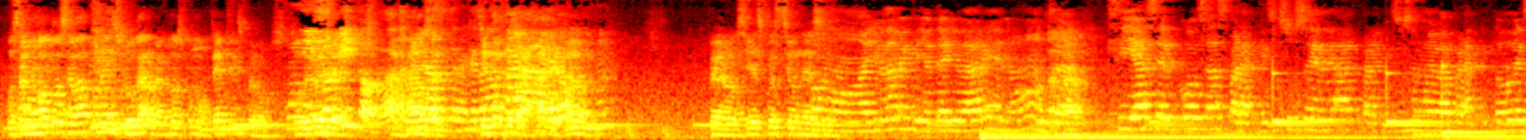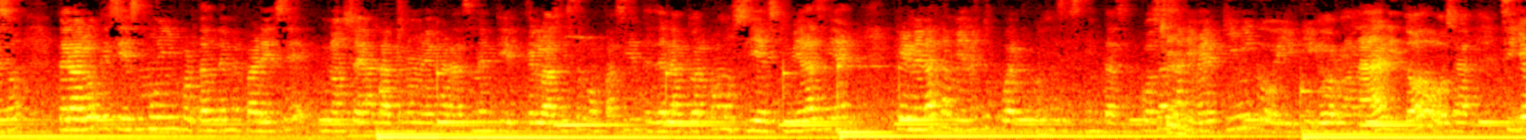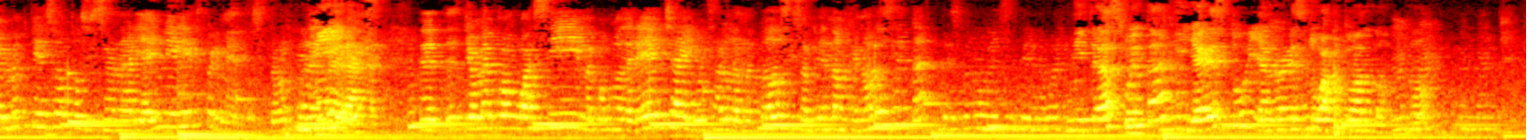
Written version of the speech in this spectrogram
o sea, no todo se va a poner en su lugar, ¿verdad? No es como Tetris, pero pues, tú debes de- solito, ¿verdad? Ajá, o sea, que trabajar, claro. Pero sí es cuestión de eso. Como ayúdame que yo te ayudaré, ¿no? O sea, Ajá. sí hacer cosas para que eso suceda, para que eso se mueva, para que todo eso. Pero algo que sí es muy importante me parece, no sé, Ana, tú no me dejarás mentir, que lo has visto con pacientes, del actuar como si estuvieras bien, genera también en tu cuerpo cosas distintas, cosas Sí. a nivel químico y, y hormonal y todo. O sea, si yo me empiezo a posicionar, y hay mil experimentos, yo me pongo así, me pongo derecha y voy saludando a todos y sonriendo, aunque no lo sienta, después me voy a sentir igual. Ni te das cuenta y ya eres tú y ya no eres tú actuando, ¿no? ujú.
